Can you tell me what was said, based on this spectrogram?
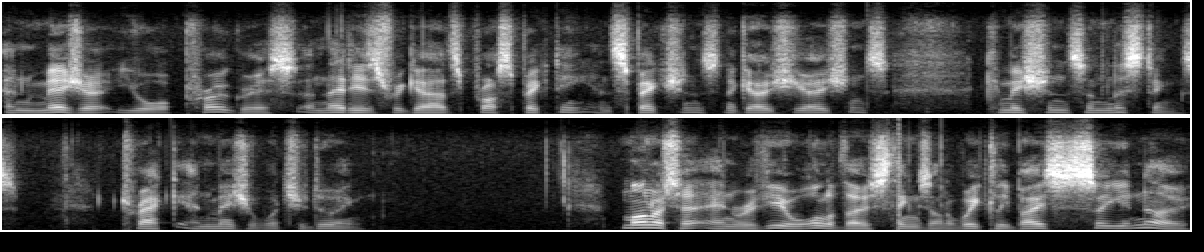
and measure your progress and that is regards prospecting, inspections, negotiations, commissions and listings. Track and measure what you're doing monitor and review all of those things on a weekly basis so you know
